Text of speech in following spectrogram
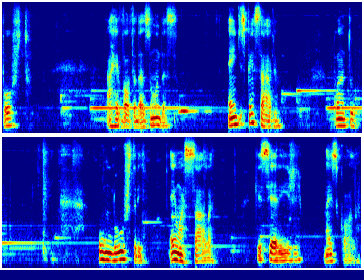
posto à revolta das ondas é indispensável, quanto um lustre em uma sala que se erige na escola.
